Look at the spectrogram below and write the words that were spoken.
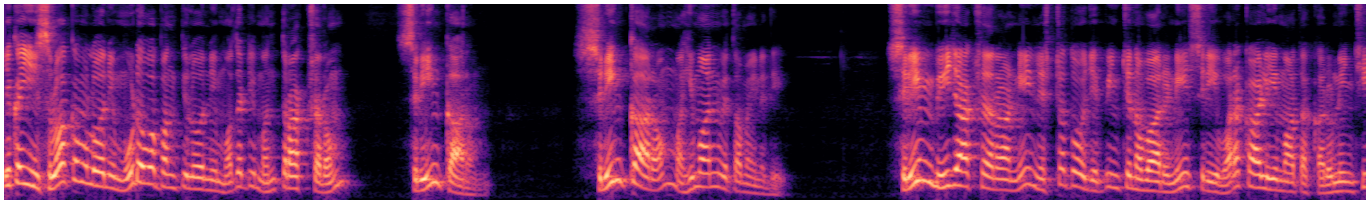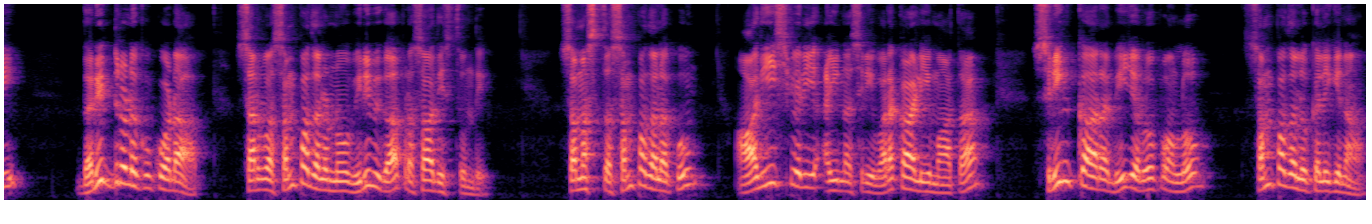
ఇక ఈ శ్లోకంలోని మూడవ పంక్తిలోని మొదటి మంత్రాక్షరం శ్రీంకారం. శ్రీంకారం మహిమాన్వితమైనది. శ్రీం బీజాక్షరాన్ని నిష్ఠతో జపించిన వారిని శ్రీ వరకాళీమాత కరుణించి దరిద్రులకు కూడా సర్వ సంపదలను విరివిగా ప్రసాదిస్తుంది. సమస్త సంపదలకు ఆదీశ్వరి అయిన శ్రీ వరకాళీమాత శ్రీంకార బీజ రూపంలో సంపదలు కలిగిన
